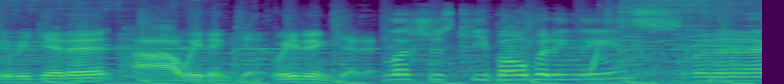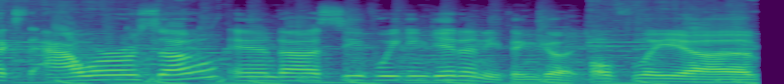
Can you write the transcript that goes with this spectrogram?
Did we get it? Ah, we didn't get it. We didn't get it. Let's just keep opening these for the next hour or so and uh, see if we can get anything good. Hopefully, uh,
